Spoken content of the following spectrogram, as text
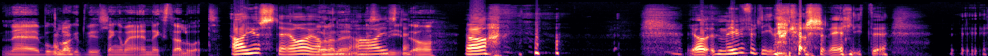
när bolaget ville slänga med en extra låt. Ja, just det. Ja, ja, Bara men, den, ja liksom, just det. Ja, Ja. ja, nu för tiden kanske det är lite... eh,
